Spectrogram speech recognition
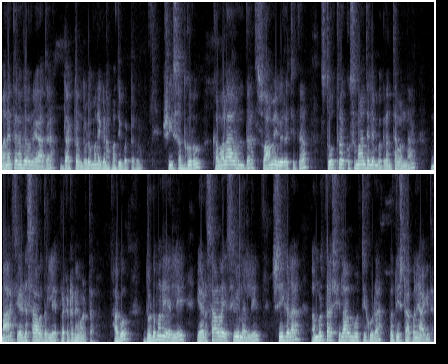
ಮನೆತನದವರೇ ಆದ ಡಾಕ್ಟರ್ ದೊಡ್ಡಮನೆ ಗಣಪತಿ ಭಟ್ಟರು, ಶ್ರೀ ಸದ್ಗುರು ಕಮಲಾನಂದ ಸ್ವಾಮಿ ವಿರಚಿತ ಸ್ತೋತ್ರ ಕುಸುಮಾಂಜಲಿ ಎಂಬ ಗ್ರಂಥವನ್ನು ಮಾರ್ಚ್ ಎರಡು ಸಾವಿರದಲ್ಲಿ ಪ್ರಕಟಣೆ ಮಾಡ್ತಾರೆ. ಹಾಗೂ ದೊಡ್ಡಮನೆಯಲ್ಲಿ ಎರಡು ಸಾವಿರದ ಇಸ್ವಿನಲ್ಲಿ ಶ್ರೀಗಳ ಅಮೃತ ಶಿಲಾಮೂರ್ತಿ ಕೂಡ ಪ್ರತಿಷ್ಠಾಪನೆ ಆಗಿದೆ.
